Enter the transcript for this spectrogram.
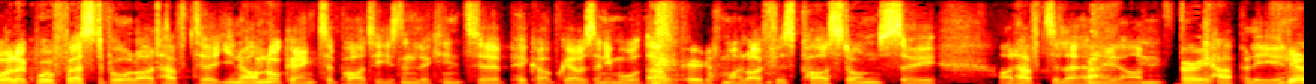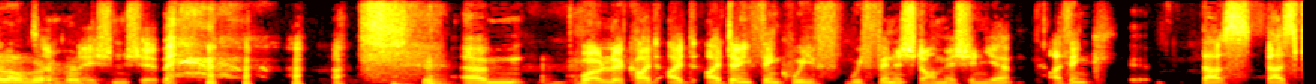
well, look, well, first of all, I'd have to, you know, I'm not going to parties and looking to pick up girls anymore. That period of my life has passed on. So I'd have to let her know that I'm very happily in a long-term relationship. um, well, look, I, I, I don't think we've, we've finished our mission yet. I think that's that's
